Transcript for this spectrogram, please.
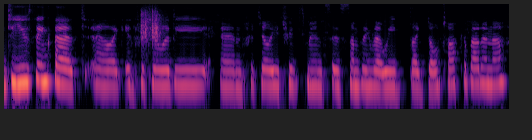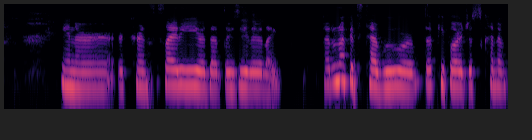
Do you think that uh, like infertility and fertility treatments is something that we like don't talk about enough in our, our current society, or that there's either like I don't know if it's taboo or that people are just kind of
